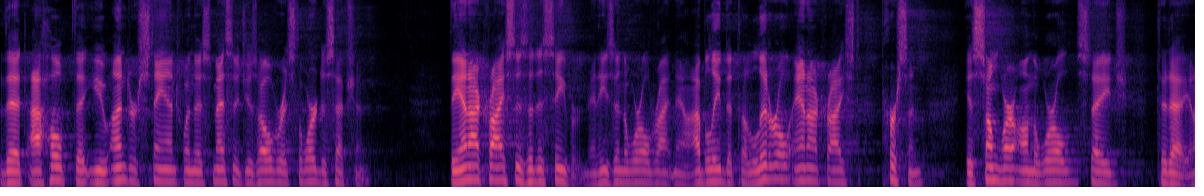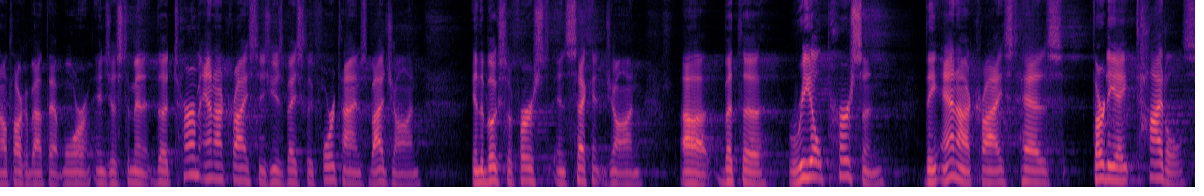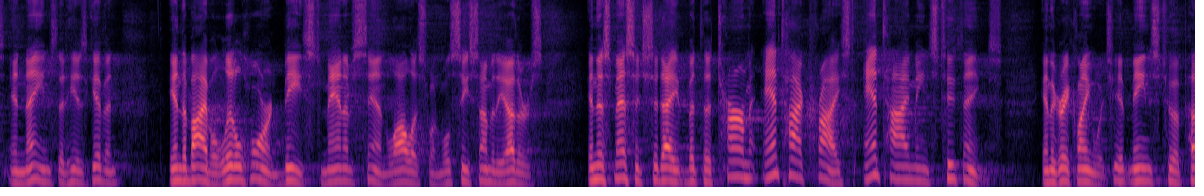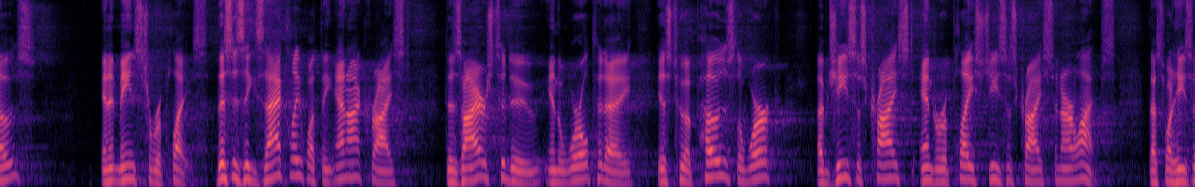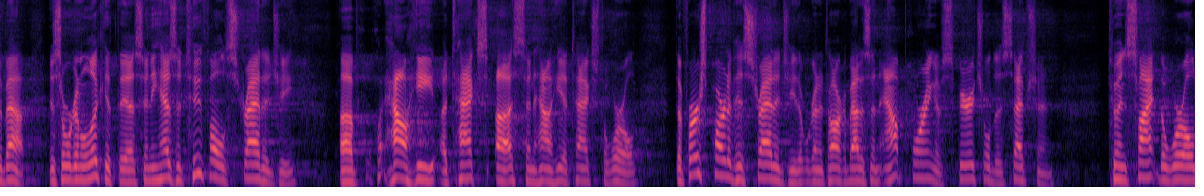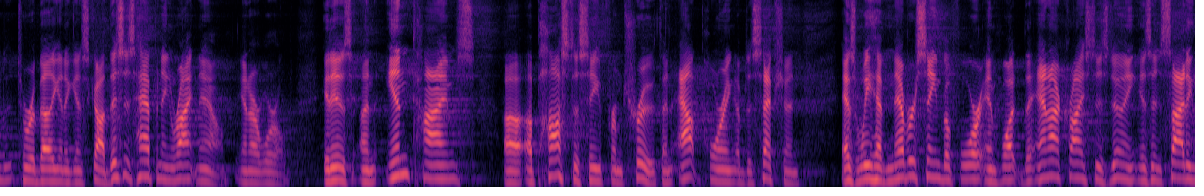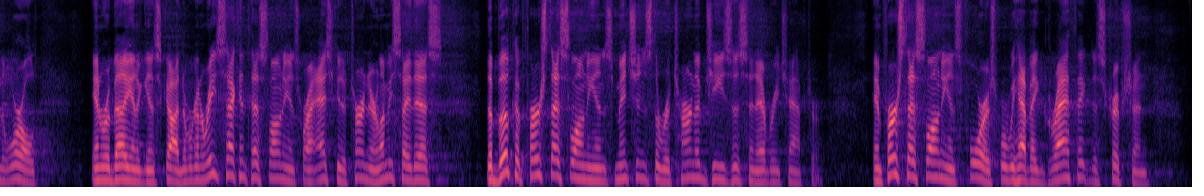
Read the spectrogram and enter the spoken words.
that I hope that you understand when this message is over. It's the word deception. The Antichrist is a deceiver, and he's in the world right now. I believe that the literal Antichrist person is somewhere on the world stage today. And I'll talk about that more in just a minute. The term Antichrist is used basically four times by John in the books of 1st and 2nd John. Uh, but the real person, the Antichrist, has 38 titles and names that he has given in the Bible little horn, beast, man of sin, lawless one. We'll see some of the others in this message today, but the term antichrist, anti means two things in the Greek language it means to oppose and it means to replace. This is exactly what the antichrist desires to do in the world today is to oppose the work of Jesus Christ and to replace Jesus Christ in our lives. That's what he's about. And so we're going to look at this, and he has a twofold strategy of how he attacks us and how he attacks the world. The first part of his strategy that we're going to talk about is an outpouring of spiritual deception to incite the world to rebellion against God. This is happening right now in our world. It is an end times uh, apostasy from truth, an outpouring of deception as we have never seen before. And what the Antichrist is doing is inciting the world in rebellion against God. Now we're going to read Second Thessalonians where I ask you to turn there. Let me say this. The book of First Thessalonians mentions the return of Jesus in every chapter. In First Thessalonians 4 is where we have a graphic description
